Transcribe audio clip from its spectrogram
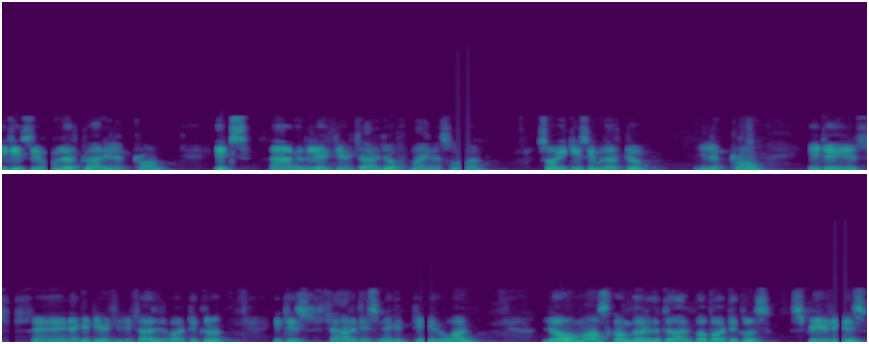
It is similar to an electron. It's having relative charge of minus 1. So it is similar to electron. It is a negatively charged particle. It is charge is negative 1. Low mass compared with alpha particles. Speed is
